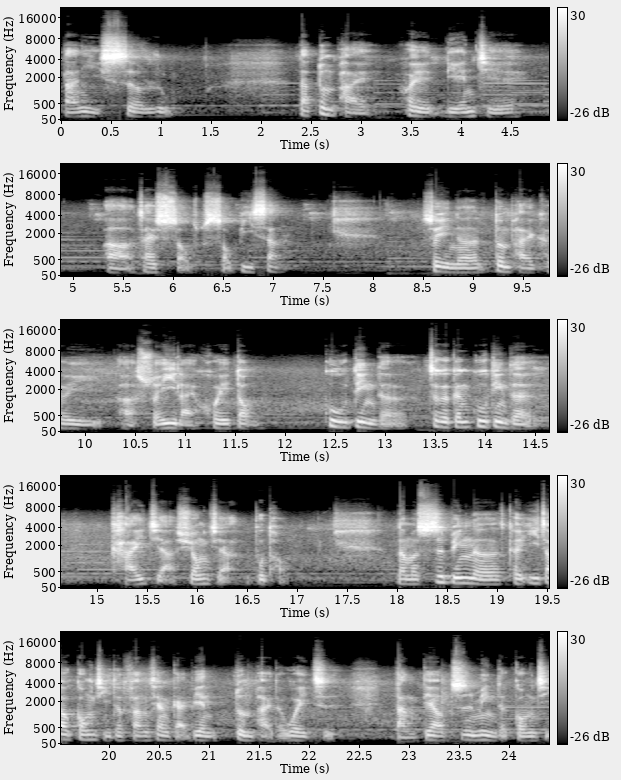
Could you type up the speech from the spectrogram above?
难以射入。那盾牌会连接啊在手手臂上，所以呢盾牌可以呃随意来挥动。固定的这个跟固定的铠甲、胸甲不同。那么士兵呢可以依照攻击的方向改变盾牌的位置。挡掉致命的攻击，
